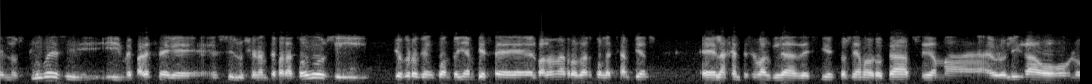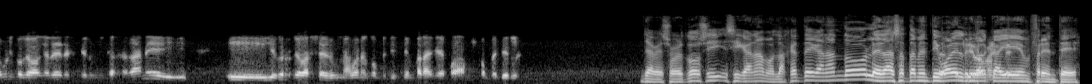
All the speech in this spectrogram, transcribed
en los clubes y, me parece que es ilusionante para todos y yo creo que en cuanto ya empiece el balón a rodar con la Champions, eh, la gente se va a olvidar de si esto se llama Eurocup, se llama Euroliga o lo único que va a querer es que el se gane y, y yo creo que va a ser una buena competición para que podamos competirla. Ya ves, sobre todo si, si ganamos. La gente ganando le da exactamente igual el rival que hay enfrente.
